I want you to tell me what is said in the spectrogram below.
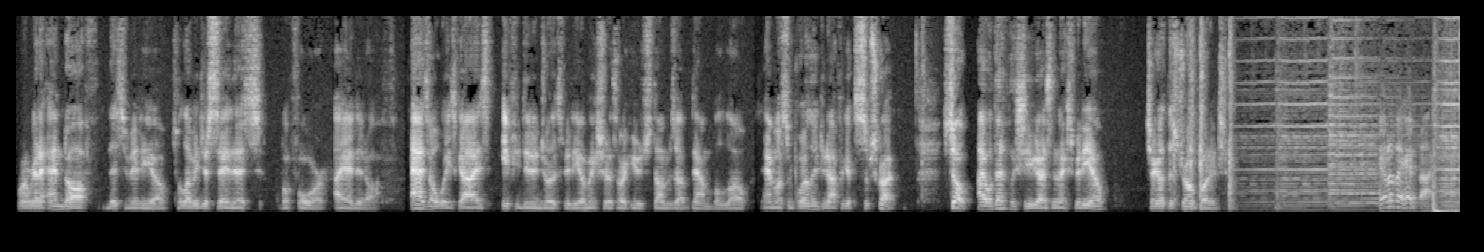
where I'm going to end off this video. So let me just say this before I end it off. As always, guys, if you did enjoy this video, make sure to throw a huge thumbs up down below. And most importantly, do not forget to subscribe. So, I will definitely see you guys in the next video. Check out this drone footage. Here are the headlines.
